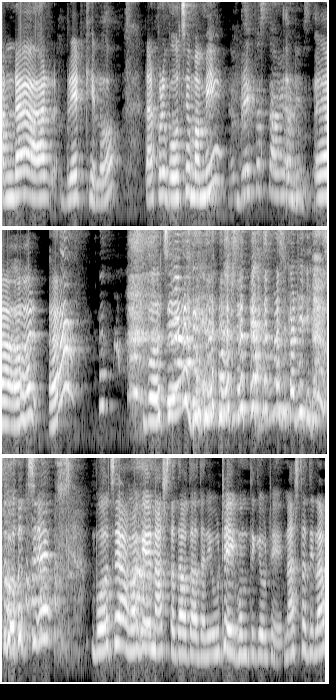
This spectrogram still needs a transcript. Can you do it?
আন্ডা আর ব্রেড খেলো। তারপরে বলছে মাম্মি ব্রেকফাস্ট আমি? বলছে বলছে বলছে আমাকে নাস্তা দাও তাড়াতাড়ি উঠে ঘুম থেকে উঠে। নাস্তা দিলাম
